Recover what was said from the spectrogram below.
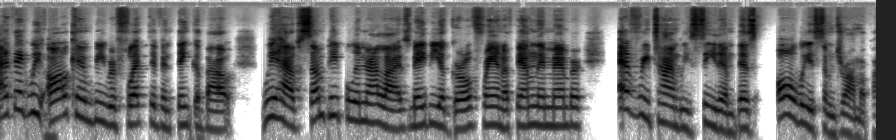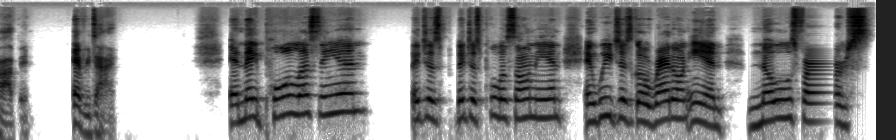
I think we all can be reflective and think about we have some people in our lives, maybe a girlfriend, a family member. Every time we see them, there's always some drama popping, every time. And they pull us in they just they just pull us on in and we just go right on in nose first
